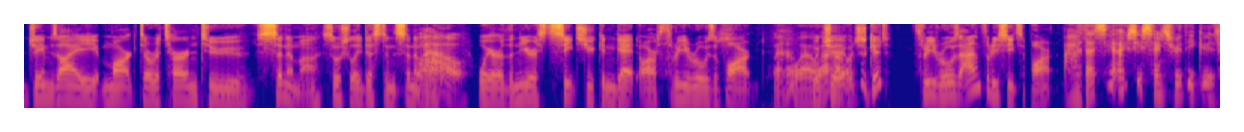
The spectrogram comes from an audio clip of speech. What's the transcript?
James, I marked a return to cinema, socially distanced cinema, Wow. where the nearest seats you can get are three rows apart, Wow, wow, which wow. Uh, which is good. Three rows and three seats apart. Ah, that actually sounds really good.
